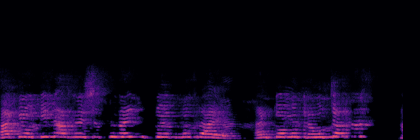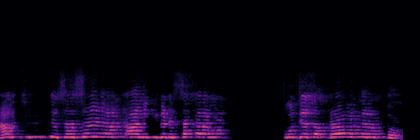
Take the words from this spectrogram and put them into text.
हा केवळ तीन शक्य नाही तो एक मंत्र आहे. आणि तो मंत्र उच्चारताच आमची मृत्यू ससळ आणि तिकडे सकारात्मक पूजेचा प्रवाह करतो.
